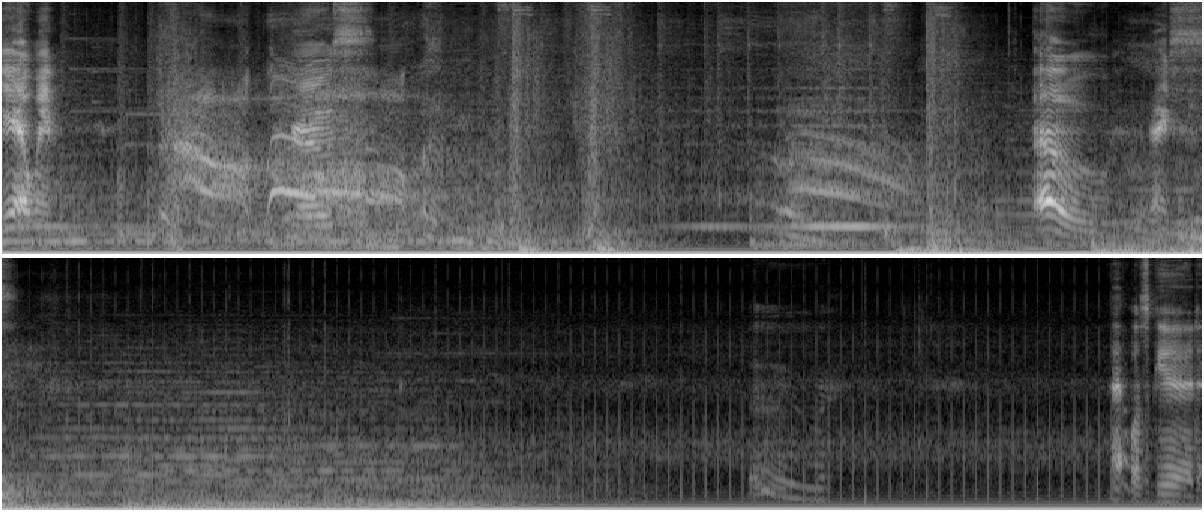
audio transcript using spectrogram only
Yeah, win. Gross. Oh, nice. Ooh. That was good.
